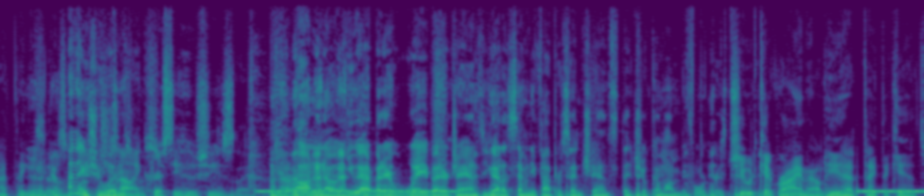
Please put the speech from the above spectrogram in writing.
I think Yeah, I so. guess I think she she's would. not like Christy, who she's like. oh no, no, you got a better, way better chance. You got a seventy five percent chance that she'll come on before Christmas. she would kick Ryan out. He had to take the kids.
